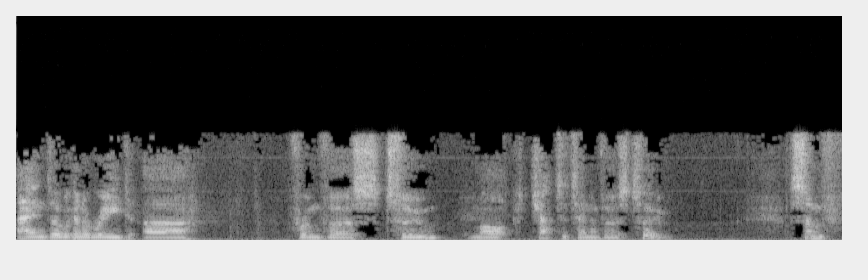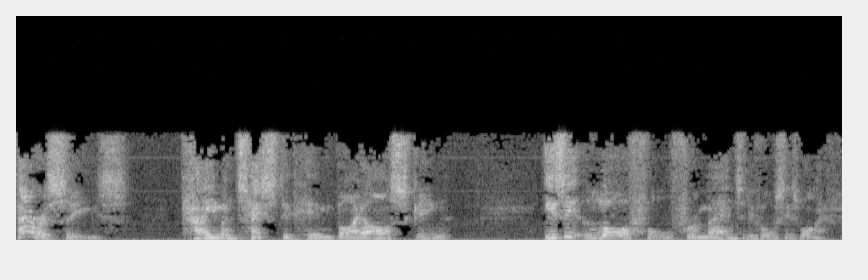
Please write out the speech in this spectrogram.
And uh, we're going to read uh, from verse 2, Mark chapter 10 and verse 2 some Pharisees came and tested him by asking, Is it lawful for a man to divorce his wife?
